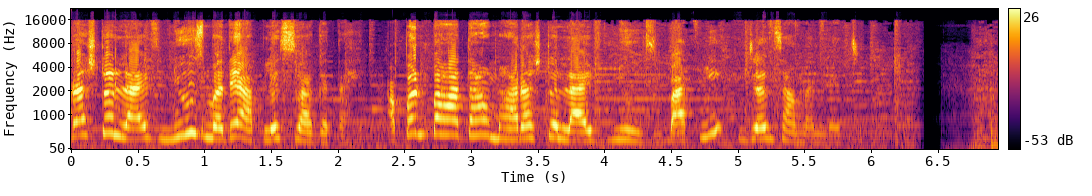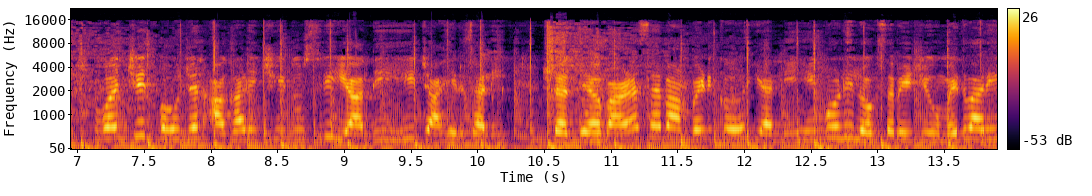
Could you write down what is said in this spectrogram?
महाराष्ट्र लाईव्ह न्यूजमध्ये आपले स्वागत आहे. आपण पाहत आहात महाराष्ट्र लाईव्ह न्यूज. बातमी जनसामान्याची. वंचित बहुजन आघाडीची दुसरी यादी ही जाहीर झाली. श्रद्धेय बाळासाहेब आंबेडकर यांनी हिंगोली लोकसभेची उमेदवारी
